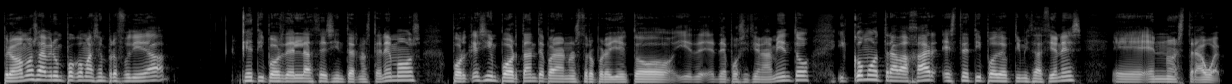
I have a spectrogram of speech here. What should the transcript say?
pero vamos a ver un poco más en profundidad qué tipos de enlaces internos tenemos, por qué es importante para nuestro proyecto de, posicionamiento y cómo trabajar este tipo de optimizaciones eh, en nuestra web.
